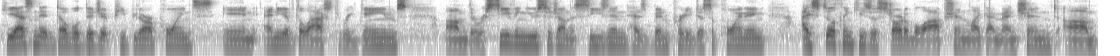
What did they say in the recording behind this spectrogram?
He hasn't hit double digit PPR points in any of the last three games. Um, the receiving usage on the season has been pretty disappointing. I still think he's a startable option, like I mentioned, um,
